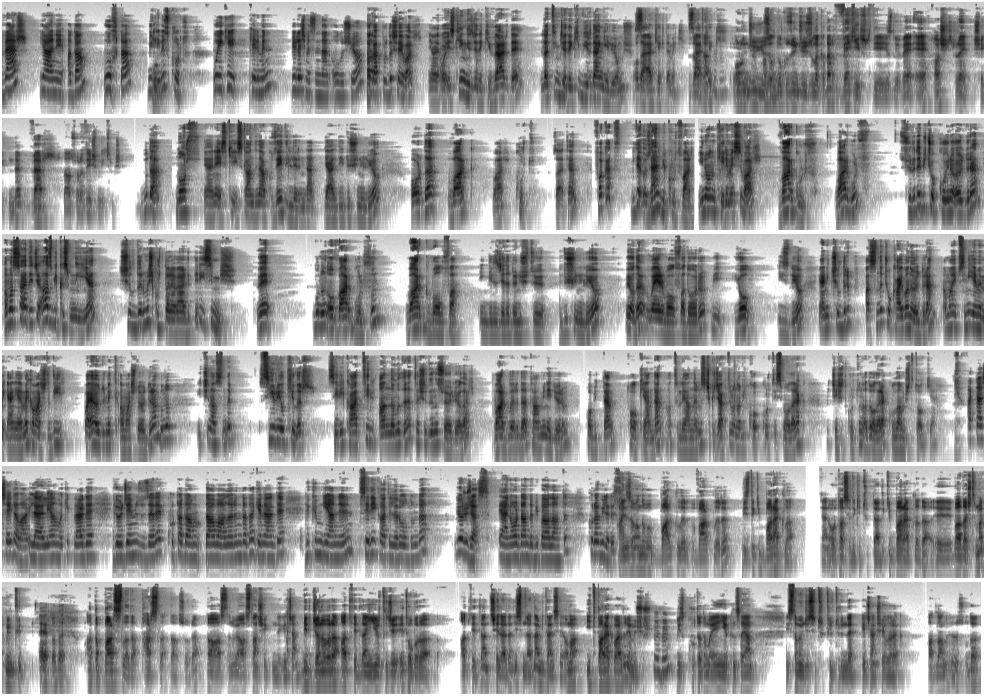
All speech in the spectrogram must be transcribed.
Ver yani adam, wolf da bildiğimiz kurt. Bu iki kelimenin birleşmesinden oluşuyor. Fakat burada şey var. Yani o eski İngilizce'deki ver de Latince'deki virden geliyormuş. O da erkek demek. Zaten erkek, 10. e, yüzyıl, anlamında. 9. yüzyıla kadar vehir diye yazılıyor. V-E-H-R şeklinde ver daha sonra değişim geçirmiş. Bu da Norse yani eski İskandinav kuzey dillerinden geldiği düşünülüyor. Orada varg var. Kurt zaten. Fakat bir de özel bir kurt var. Yine onun kelimesi var. Vargulf. Vargulf sürüde birçok koyunu öldüren ama sadece az bir kısmını yiyen çıldırmış kurtlara verdikleri isimmiş. Ve bunun o Vargulf'un Vargwolf'a İngilizce'de dönüştüğü düşünülüyor. Ve o da werewolf'a doğru bir yol izliyor. Yani çıldırıp aslında çok hayvan öldüren ama hepsini yememek yani yemek amaçlı değil. Bayağı öldürmek amaçlı öldüren. Bunu için aslında serial killer, seri katil anlamı da taşıdığını söylüyorlar. Vargları da tahmin ediyorum Hobbit'ten, Tolkien'den hatırlayanlarınız çıkacaktır. Ona bir kurt ismi olarak, bir çeşit kurtun adı olarak kullanmıştı Tolkien. Hatta şey de var. İlerleyen vakitlerde göreceğimiz üzere kurt adam davalarında da genelde hüküm giyenlerin seri katiller olduğunda göreceğiz. Yani oradan da bir bağlantı kurabiliriz. Aynı zamanda bu barkları, varkları bizdeki barakla yani Orta Asya'daki Türklerdeki barakla da e, bağdaştırmak mümkün. Evet o da Hatta Bars'la da, Pars'la daha sonra dağ aslanı ve aslan şeklinde geçen bir canavara atfedilen yırtıcı etobora atfedilen şeylerden, isimlerden bir tanesi. Ama it barak vardır ya meşhur. Hı hı. Biz kurt adama en yakın sayan İslam öncesi Türk kültüründe geçen şey olarak adlandırıyoruz. O da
